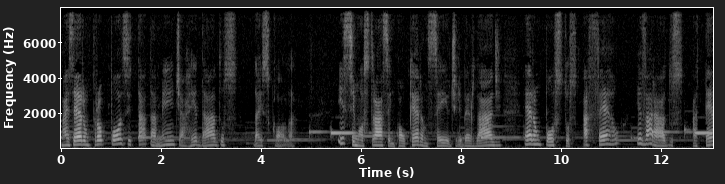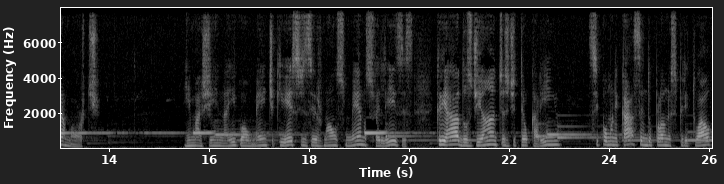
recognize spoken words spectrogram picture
mas eram propositadamente arredados da escola. E se mostrassem qualquer anseio de liberdade, eram postos a ferro e varados até a morte. Imagina igualmente que esses irmãos menos felizes criados diante de teu carinho, se comunicassem do plano espiritual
